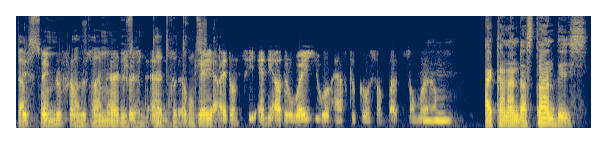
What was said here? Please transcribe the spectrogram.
personne a vraiment besoin d'être transférée. I don't see any other way. You will have to go somewhere somewhere else. I can understand this.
